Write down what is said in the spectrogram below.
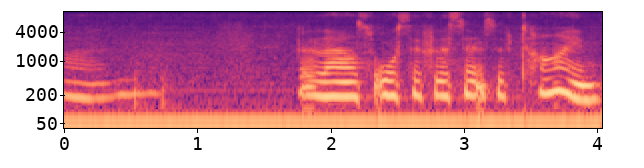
Um, it allows also for the sense of time,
